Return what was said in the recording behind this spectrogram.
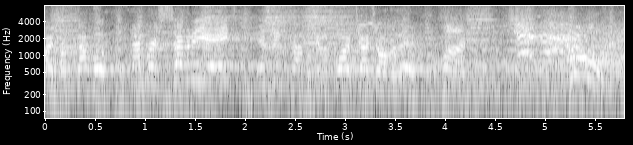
away from Couple. Number 78 is in trouble. Get a four judge over there. One. Two.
